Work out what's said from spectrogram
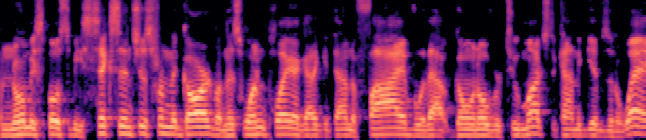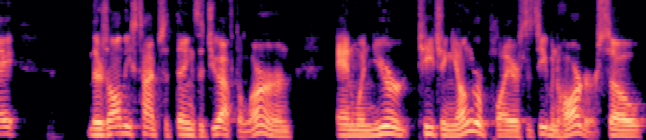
I'm normally supposed to be six inches from the guard, but on this one play, I got to get down to five without going over too much that kind of gives it away. There's all these types of things that you have to learn. And when you're teaching younger players, it's even harder. So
